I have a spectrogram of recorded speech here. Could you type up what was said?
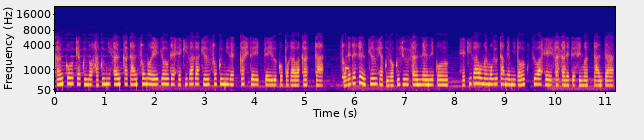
観光客の白二酸化炭素の影響で壁画が急速に劣化していっていることが分かった。それで1963年以降、壁画を守るために洞窟は閉鎖されてしまったんだ。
